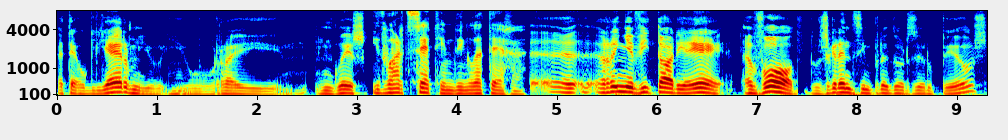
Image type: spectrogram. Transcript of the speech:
Até o Guilherme e o, e o rei inglês. Eduardo VII de Inglaterra. Uh, a Rainha Vitória é avó dos grandes imperadores europeus.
